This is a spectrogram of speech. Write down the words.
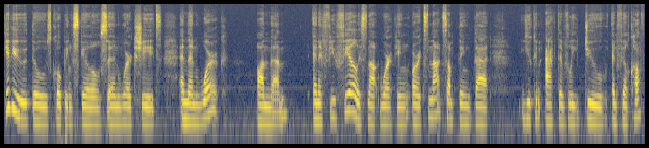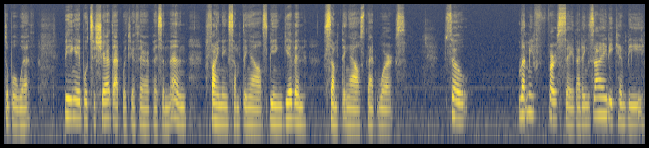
give you those coping skills and worksheets and then work on them. And if you feel it's not working or it's not something that you can actively do and feel comfortable with, being able to share that with your therapist and then finding something else, being given something else that works. So let me first say that anxiety can be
